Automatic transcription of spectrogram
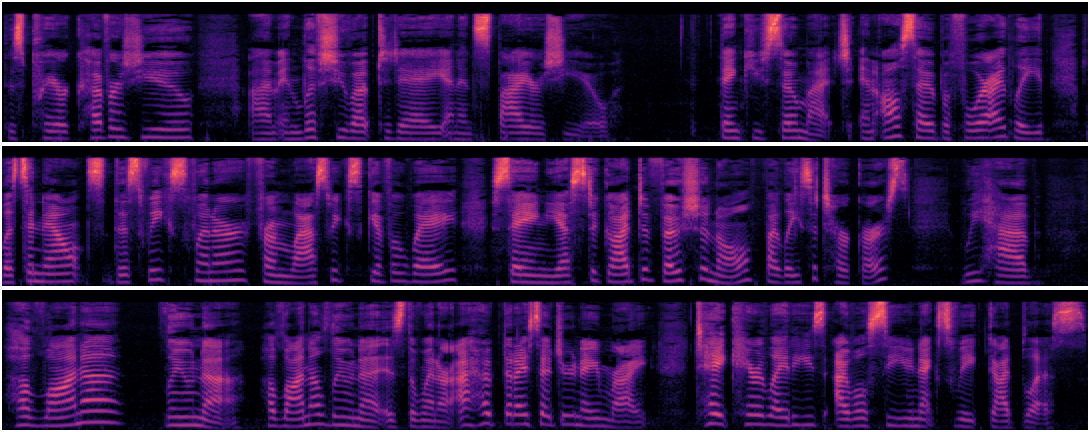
this prayer covers you um, and lifts you up today and inspires you. Thank you so much. And also, before I leave, let's announce this week's winner from last week's giveaway, Saying Yes to God Devotional by Lisa TerKeurst. We have Halona Lunah. Halona Lunah is the winner. I hope that I said your name right. Take care, ladies. I will see you next week. God bless.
